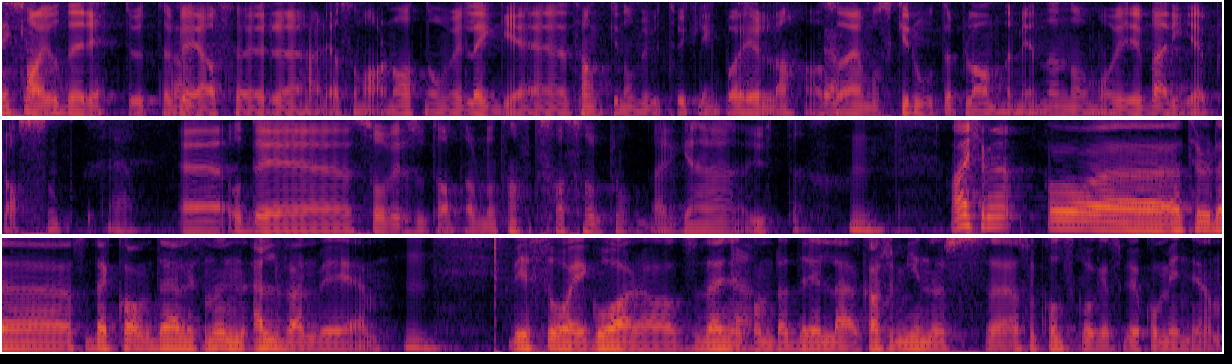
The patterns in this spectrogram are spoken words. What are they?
sikker han sa jo det rett ut til BA før eh, helga som var nå, at nå må vi legge tanken om utvikling på hylla. Altså, jeg må skrote planene mine, nå må vi berge plassen. Ja. Eh, og det så vi resultatet av, blant annet. Altså, Blomberg er ute. Han er ikke med, og eh, jeg tror det, altså, det, kom, det er liksom den elveren vi, vi så i går. Altså den Ja. kommer til å drille. Kanskje minus eh, altså Koldskogen som blir å komme inn igjen.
